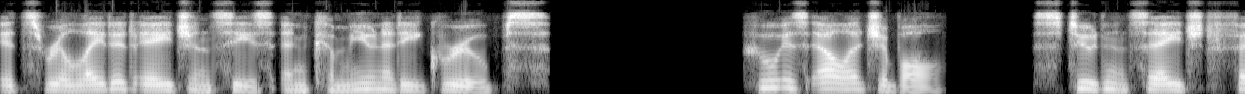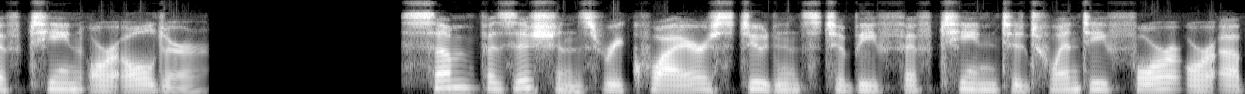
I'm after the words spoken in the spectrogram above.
its related agencies and community groups. Who is eligible? Students aged 15 or older. Some positions require students to be 15 to 24 or up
